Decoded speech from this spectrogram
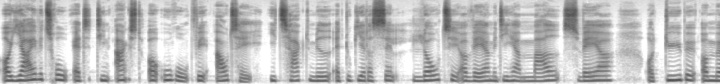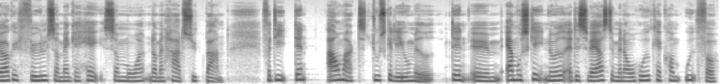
Og jeg vil tro, at din angst og uro vil aftage i takt med, at du giver dig selv lov til at være med de her meget svære og dybe og mørke følelser, man kan have som mor, når man har et sygt barn. Fordi den afmagt, du skal leve med, den øh, er måske noget af det sværeste, man overhovedet kan komme ud for.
